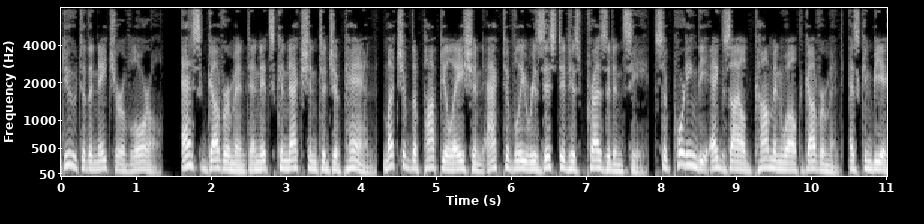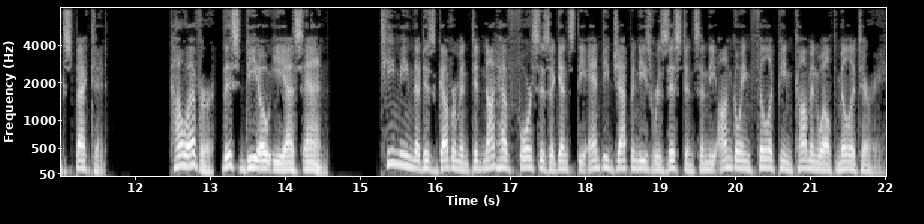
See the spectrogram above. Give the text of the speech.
Due to the nature of Laurel's government and its connection to Japan, much of the population actively resisted his presidency, supporting the exiled Commonwealth government, as can be expected. However, this doesn't mean that his government did not have forces against the anti-Japanese resistance and the ongoing Philippine Commonwealth military.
